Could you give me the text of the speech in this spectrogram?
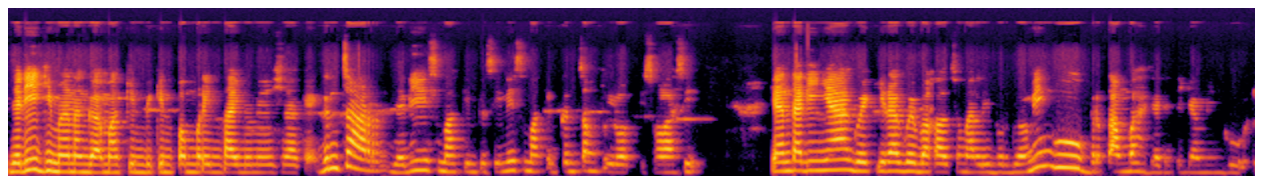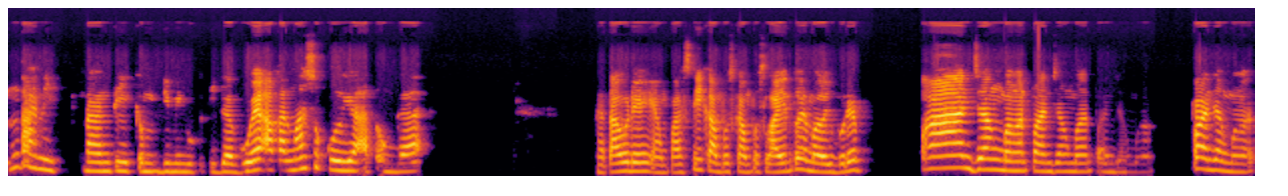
Jadi gimana nggak makin bikin pemerintah Indonesia kayak gencar. Jadi semakin ke sini semakin kencang tuh isolasi. Yang tadinya gue kira gue bakal cuma libur dua minggu, bertambah jadi tiga minggu. Entah nih nanti ke, di minggu ketiga gue akan masuk kuliah atau enggak. Gak tahu deh, yang pasti kampus-kampus lain tuh emang liburnya panjang banget, panjang banget, panjang banget, panjang banget.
